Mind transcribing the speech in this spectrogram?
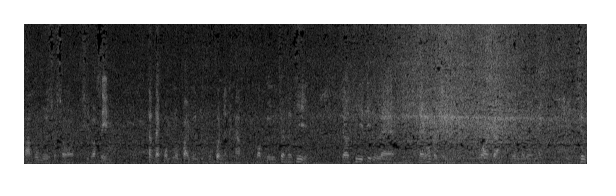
ความร่วมมือสสฉีดวัคซีน ตั้งแต่ผมลงไปจนถึงทุกคนนะครับ ก็คือเจ้าหน้าที่เจ้าที่ที่ดูแลในห้องประชุมก็จะรณรงค์ให้ฉีดซึ่ง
